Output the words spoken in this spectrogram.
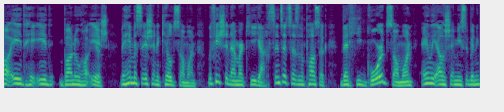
ha'id ha'id banu ha'ish. Vehemis ish and killed someone. Lefisha nemar kigach. Since it says in the pasuk that he gored someone, Eli el shemisa ben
